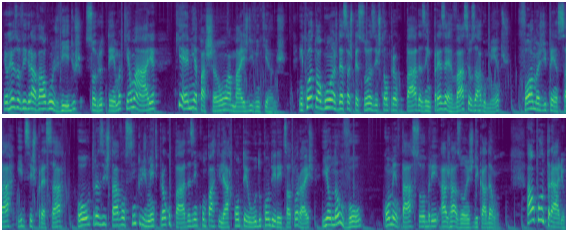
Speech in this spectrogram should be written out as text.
eu resolvi gravar alguns vídeos sobre o tema, que é uma área que é minha paixão há mais de 20 anos. Enquanto algumas dessas pessoas estão preocupadas em preservar seus argumentos, formas de pensar e de se expressar, outras estavam simplesmente preocupadas em compartilhar conteúdo com direitos autorais e eu não vou comentar sobre as razões de cada um. Ao contrário,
